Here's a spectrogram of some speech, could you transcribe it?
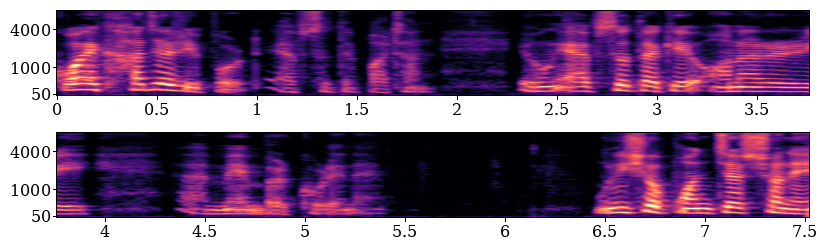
কয়েক হাজার রিপোর্ট অ্যাপসোতে পাঠান। এবং অ্যাপসো তাকে অনারারি মেম্বার করে নেয়। উনিশশো পঞ্চাশ সনে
